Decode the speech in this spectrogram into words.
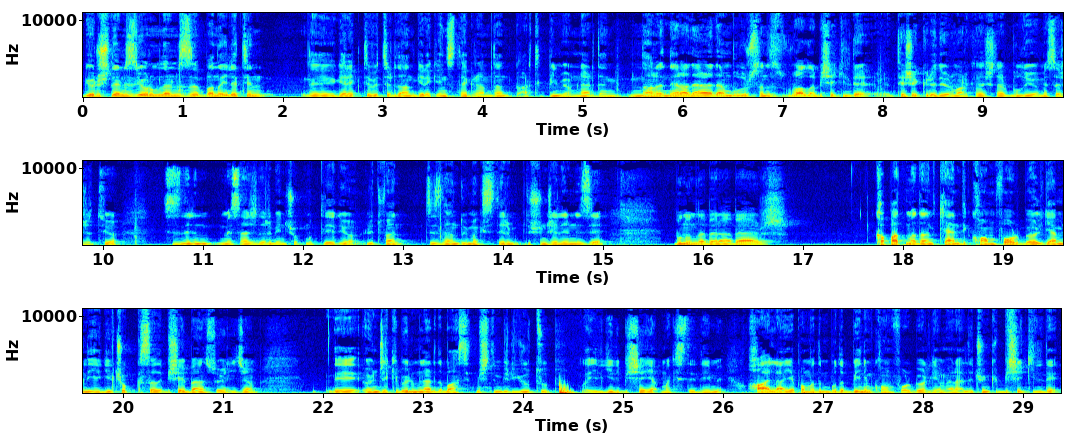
görüşlerinizi, yorumlarınızı bana iletin. E, gerek Twitter'dan gerek Instagram'dan artık bilmiyorum nereden nereden, nereden bulursanız valla bir şekilde teşekkür ediyorum arkadaşlar buluyor mesaj atıyor. Sizlerin mesajları beni çok mutlu ediyor. Lütfen sizden duymak isterim düşüncelerinizi. Bununla beraber kapatmadan kendi konfor bölgemle ilgili çok kısa da bir şey ben söyleyeceğim. Ee, önceki bölümlerde bahsetmiştim bir YouTube'la ilgili bir şey yapmak istediğimi. Hala yapamadım. Bu da benim konfor bölgem herhalde. Çünkü bir şekilde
